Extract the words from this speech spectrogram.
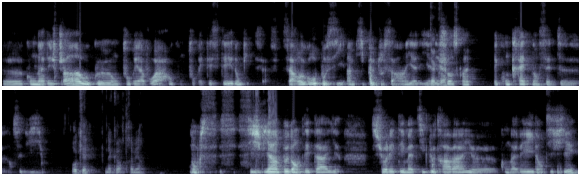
qu'on a déjà ou qu'on pourrait avoir ou qu'on pourrait tester. Donc ça, ça, regroupe aussi un petit peu tout ça. Hein. Il y a, il y a des choses quand même très concrètes dans cette, dans cette vision. Ok, d'accord, très bien. Donc si je viens un peu dans le détail sur les thématiques de travail euh, qu'on avait identifiées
